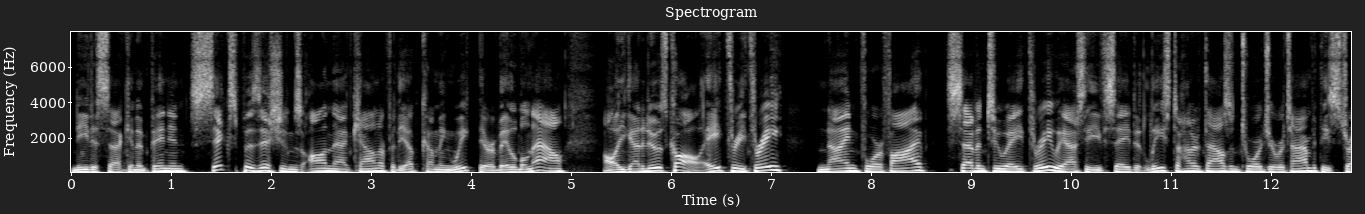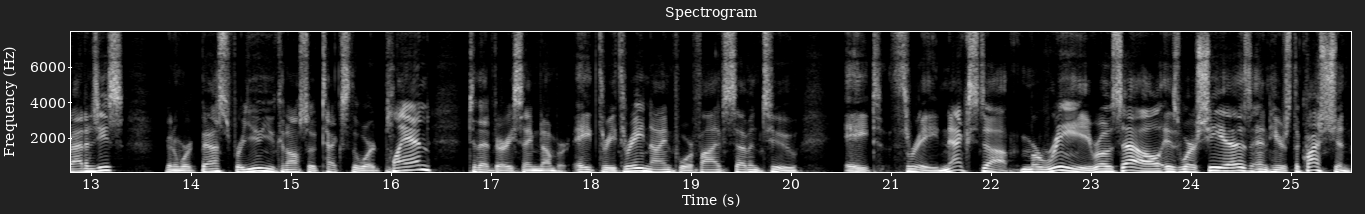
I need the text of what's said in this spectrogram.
need a second opinion. Six positions on that calendar for the upcoming week. They're available now. All you got to do is call 833 945 7283. We ask that you've saved at least 100000 towards your retirement. These strategies going to work best for you. You can also text the word plan to that very same number, 833 945 7283. Next up, Marie Roselle is where she is, and here's the question.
